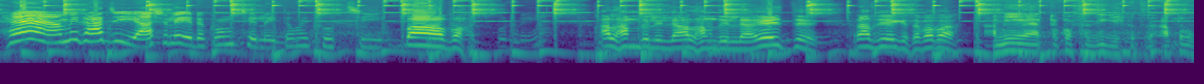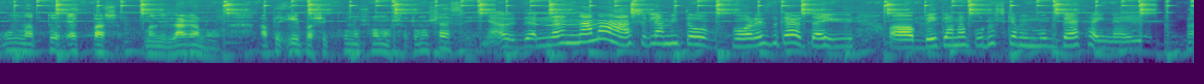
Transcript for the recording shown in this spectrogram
হ্যাঁ আমি রাজি। আসলে এরকম ছেলেই তো আমি খুঁজছি। বাবা আলহামদুলিল্লাহ আলহামদুলিল্লাহ। এই যে রাজি হয়ে গেছে বাবা। আমি একটা কথা জিজ্ঞেস করতে চাই, আপনার উন্নার তো এক পাশ মানে লাগানো আপনার এই পাশে কোনো সমস্যা টমস্যা আছে? না না না আসলে আমি তো ফরেস্ট গার্ড তাই আহ, বেগানা পুরুষকে আমি মুখ দেখাই নাই। না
